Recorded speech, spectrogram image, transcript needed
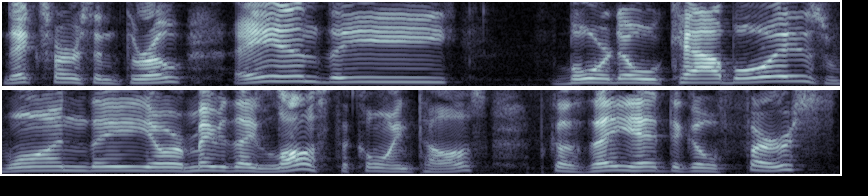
next person throw, and the Bordeaux Cowboys won the, or maybe they lost the coin toss because they had to go first,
